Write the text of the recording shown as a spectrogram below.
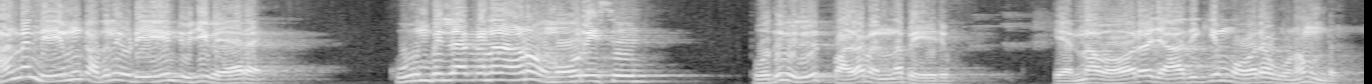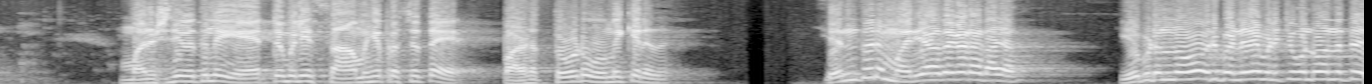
കണ്ണന്റെയും കഥലിയുടെയും രുചി വേറെ. കൂമ്പില്ലാ കണ്ണനാണോ മോറീസ്? പൊതുവിൽ പഴമെന്ന പേരും. എന്ന ഓരോ ജാതിക്കും ഓരോ ഗുണമുണ്ട്. മനുഷ്യജീവിതത്തിലെ ഏറ്റവും വലിയ സാമൂഹ്യ പ്രശ്നത്തെ പഴത്തോട് ഓമിക്കരുത് എന്തൊരു മര്യാദകടടാ. എവിടുന്നോ ഒരു പെണ്ണിനെ വിളിച്ചു കൊണ്ടുവന്നിട്ട്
